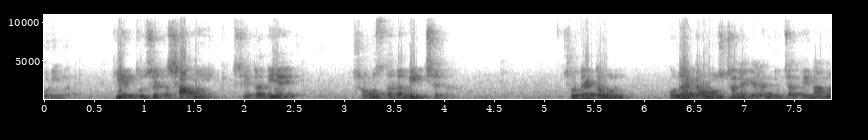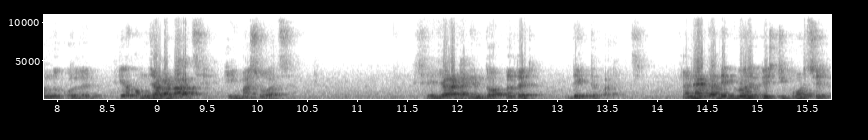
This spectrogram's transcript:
পরিবারে, কিন্তু সেটা সাময়িক, সেটা দিয়ে সংস্থাটা মিটছে না। ছোট একটা কোনো একটা অনুষ্ঠানে গেলেন, দু চার দিন আনন্দ করলেন। এরকম জায়গাটা আছে, এই মাসেও আছে। সেই জায়গাটা কিন্তু আপনাদের দেখতে পাওয়া যাচ্ছে। কেন একাধিক গ্রহের দৃষ্টি পড়ছে,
